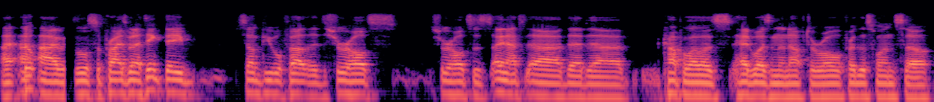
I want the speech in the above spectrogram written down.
I, I, I, was a little surprised, but I think they some people felt that the Schuerholz Schuerholz's uh, not, uh, that uh, head wasn't enough to roll for this one. So,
